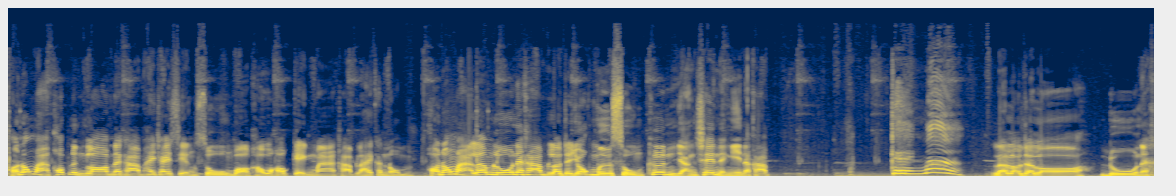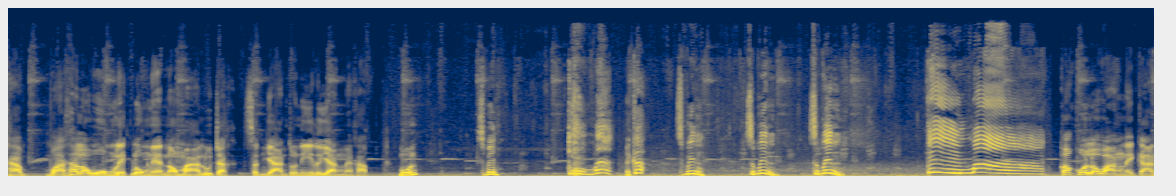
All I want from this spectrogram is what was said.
พอน้องหมาครบหนึ่งรอบนะครับให้ใช้เสียงสูงบอกเขาว่าเขาเก่งมากครับแล้วให้ขนม พอน้องหมาเริ่มรู้นะครับ เราจะยกมือสูงขึ้นอย่างเช่นอย่างนี้นะครับ เก่งมาก แล้วเราจะรอดูนะครับ ว่าถ้าเราวงเล็กลงเนี่ยน้องหมารู้จักสัญญาณตัวนี้หรือยังนะครับ หมุนสปินเก่งมากนะครับสปินสปินสปินเก่งมาก ก็ควรระวังในการ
